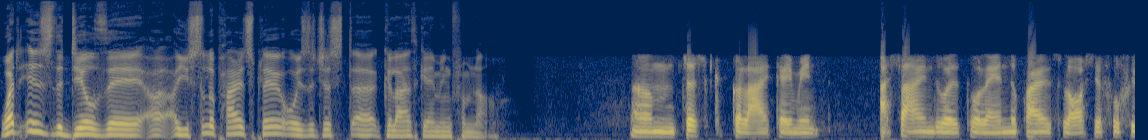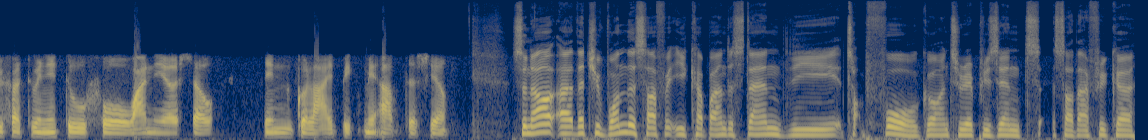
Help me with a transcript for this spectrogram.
What is the deal there? are you still a Pirates player or is it just uh, Goliath Gaming from now? Um, just Goliath Gaming. I signed with Orlando Pirates last year for FIFA 22 for one year, so then Goliath picked me up this year. So now uh, that you've won the SAFA E Cup, I understand the top four go on to represent South Africa.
